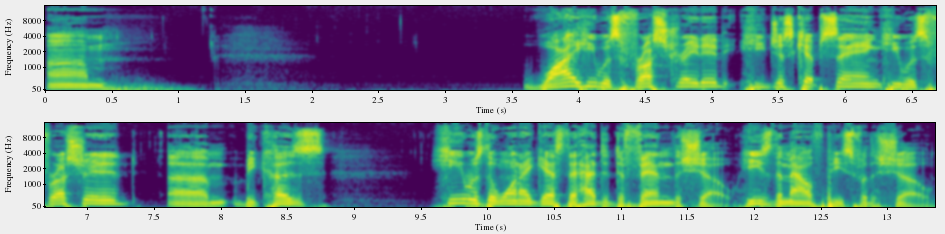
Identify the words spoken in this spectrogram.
Um, why he was frustrated, he just kept saying he was frustrated um, because he was the one, I guess, that had to defend the show. He's the mouthpiece for the show.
